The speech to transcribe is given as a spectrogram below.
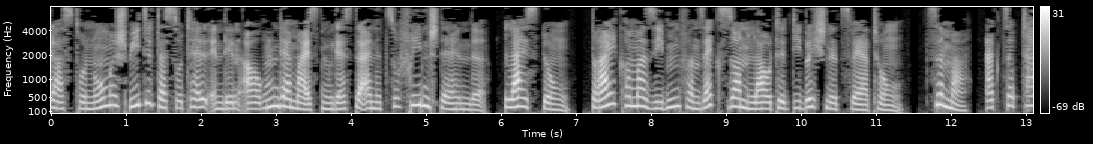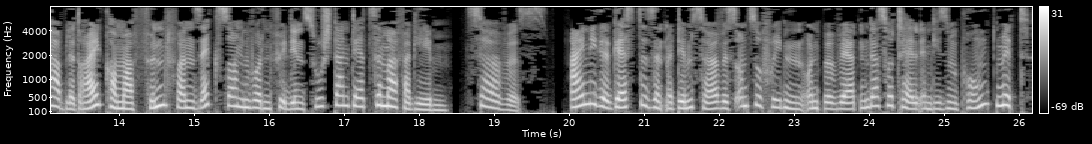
Gastronomisch bietet das Hotel in den Augen der meisten Gäste eine zufriedenstellende Leistung. 3,7 von 6 Sonnen lautet die Durchschnittswertung. Zimmer Akzeptable 3,5 von 6 Sonnen wurden für den Zustand der Zimmer vergeben. Service Einige Gäste sind mit dem Service unzufrieden und bewerten das Hotel in diesem Punkt mit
